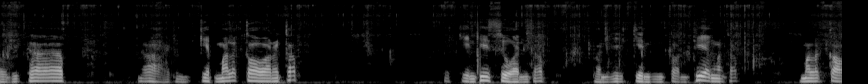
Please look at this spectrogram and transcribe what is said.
วัสดีครับเก็บมะละกอนะครับไปกินที่สวนครับ วันนี้กินตอนเที่ยงนะครับมะละกอ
